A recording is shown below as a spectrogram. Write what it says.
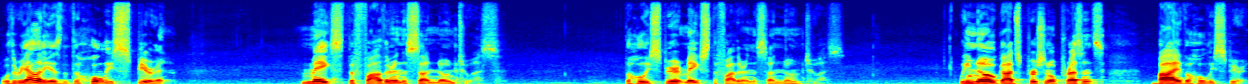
Well, the reality is that the Holy Spirit makes the Father and the Son known to us. The Holy Spirit makes the Father and the Son known to us. We know God's personal presence by the Holy Spirit.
